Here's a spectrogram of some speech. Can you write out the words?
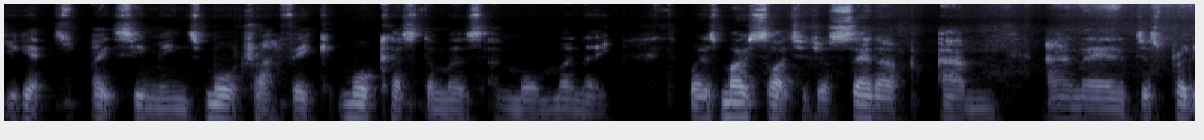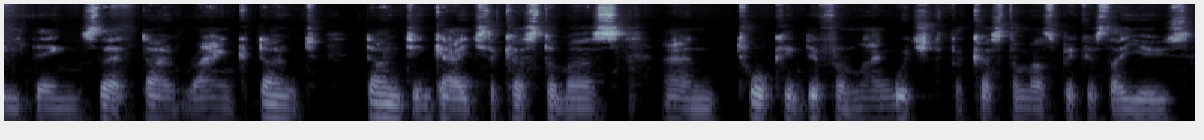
you get basically means more traffic, more customers, and more money. Whereas most sites are just set up um, and they're just pretty things that don't rank, don't don't engage the customers and talk in different language to the customers because they use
